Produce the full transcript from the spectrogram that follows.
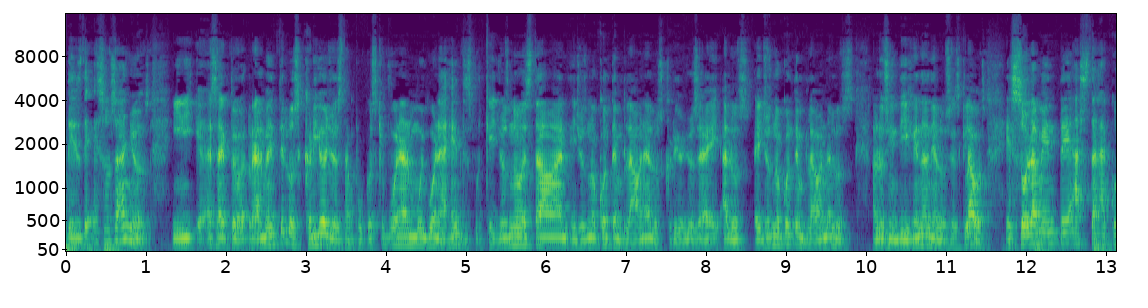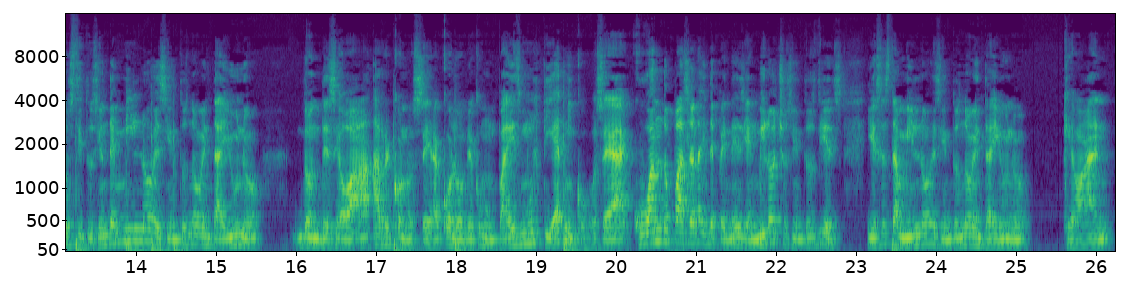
desde esos años. Y exacto, realmente los criollos tampoco es que fueran muy buenas gentes, porque ellos no estaban, ellos no contemplaban a los criollos, a, los, ellos no contemplaban a los, a los indígenas ni a los esclavos. Es solamente hasta la constitución de 1991 donde se va a reconocer a Colombia como un país multiétnico. O sea, ¿cuándo pasa la independencia? En 1810. Y es hasta 1991 que van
